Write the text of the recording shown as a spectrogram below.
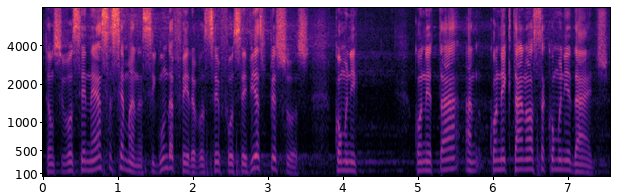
Então, se você nessa semana, segunda-feira, você for servir as pessoas, conectar a, conectar a nossa comunidade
